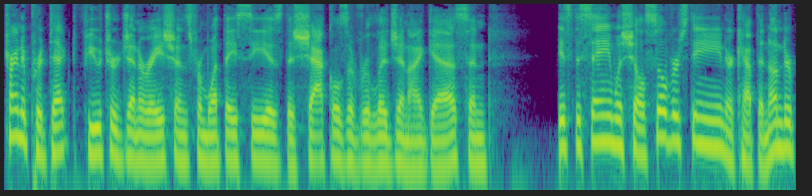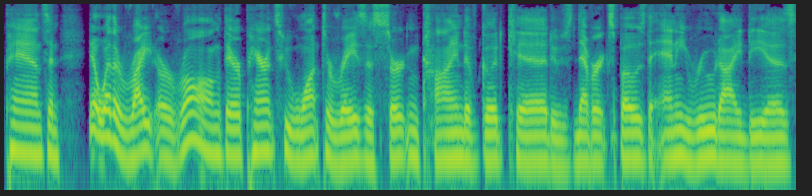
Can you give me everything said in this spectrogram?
trying to protect future generations from what they see as the shackles of religion, I guess. And it's the same with Shel Silverstein or Captain Underpants. And, you know, whether right or wrong, there are parents who want to raise a certain kind of good kid who's never exposed to any rude ideas.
